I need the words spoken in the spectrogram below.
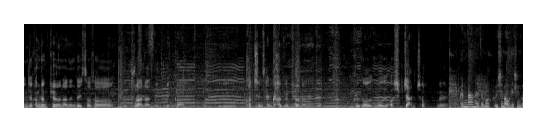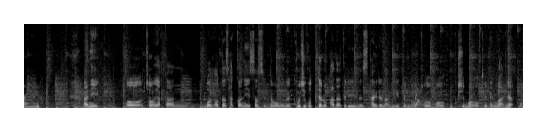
이제 감정 표현하는 데 있어서 그 불안한 눈빛과 이 거친 생각을 표현하는 게 그거 뭐 어, 쉽지 않죠. 네. 끝난 후에도 막 의심하고 계신 거 아니에요? 아니 어 저 약간 뭐 어떤 사건이 있었을 때 보면은 고지 곧대로 받아들이는 스타일은 아니기 때문에 어, 저뭐 혹시 뭐 어떻게 된 거 아니야? 뭐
